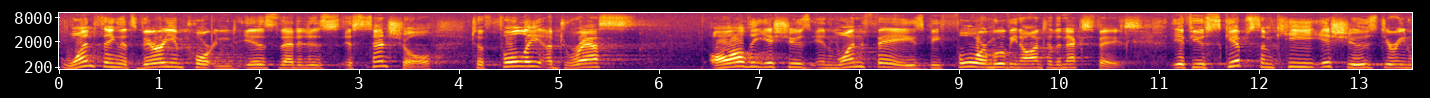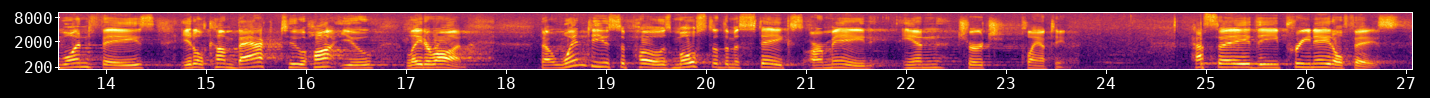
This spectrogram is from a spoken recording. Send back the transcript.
One thing that's very important is that it is essential to fully address all the issues in one phase before moving on to the next phase. If you skip some key issues during one phase, it'll come back to haunt you later on. Now, when do you suppose most of the mistakes are made in church planting? How say the prenatal phase?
